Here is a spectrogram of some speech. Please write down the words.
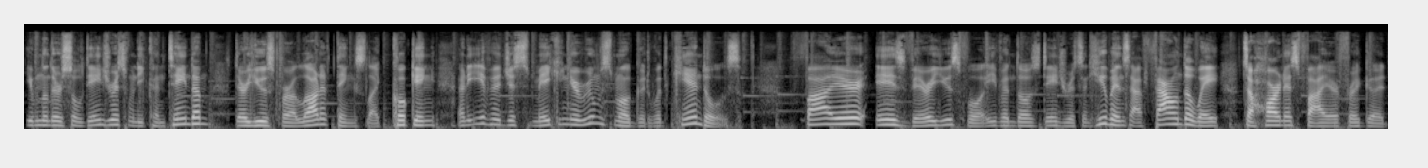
Even though they're so dangerous when you contain them, they're used for a lot of things like cooking and even just making your room smell good with candles. Fire is very useful, even though it's dangerous, and humans have found a way to harness fire for good.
